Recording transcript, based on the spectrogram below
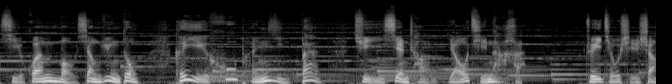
喜欢某项运动，可以呼朋引伴去现场摇旗呐喊；追求时尚，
